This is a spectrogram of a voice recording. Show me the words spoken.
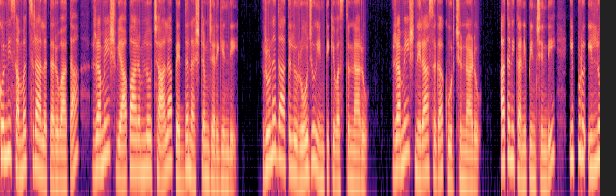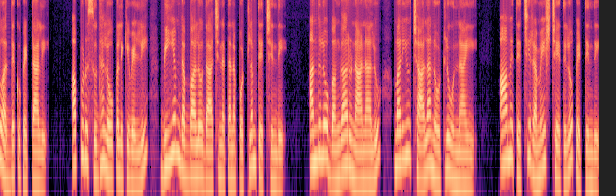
కొన్ని సంవత్సరాల తరువాత రమేష్ వ్యాపారంలో చాలా పెద్ద నష్టం జరిగింది. రుణదాతలు రోజూ ఇంటికి వస్తున్నారు. రమేష్ నిరాశగా కూర్చున్నాడు. అతని కనిపించింది ఇప్పుడు ఇల్లు అద్దెకు పెట్టాలి. అప్పుడు సుధ లోపలికి వెళ్ళి బియ్యం డబ్బాలో దాచిన తన పొట్లం తెచ్చింది. అందులో బంగారు నాణాలు మరియు చాలా నోట్లు ఉన్నాయి. ఆమె తెచ్చి రమేష్ చేతిలో పెట్టింది.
